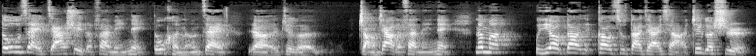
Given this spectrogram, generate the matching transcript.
都在加税的范围内，都可能在呃这个涨价的范围内。那么我要大告诉大家一下，这个是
